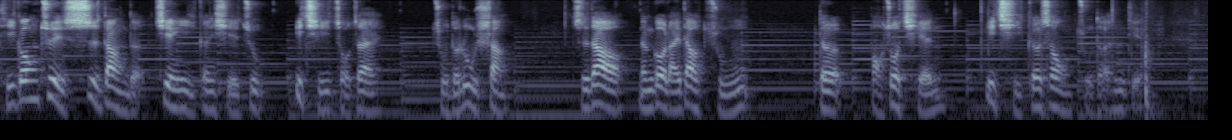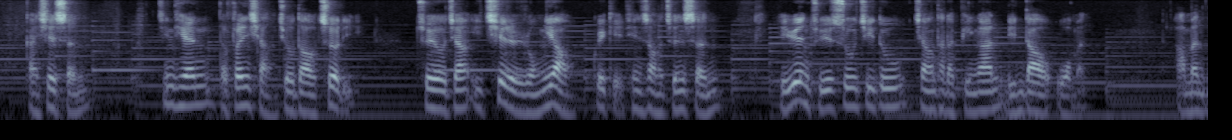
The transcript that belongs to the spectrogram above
提供最适当的建议跟协助，一起走在主的路上，直到能够来到主的宝座前，一起歌颂主的恩典。感谢神，今天的分享就到这里。最后，将一切的荣耀归给天上的真神，也愿主耶稣基督将他的平安临到我们。阿门。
